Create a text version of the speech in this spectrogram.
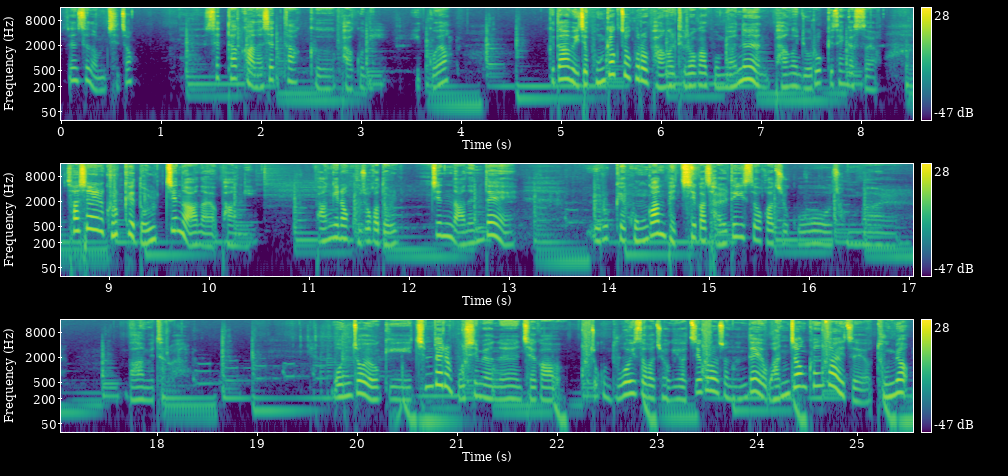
센스 넘치죠? 세탁하는 세탁 그 바구니 있고요. 그 다음에 이제 본격적으로 방을 들어가 보면은 방은 이렇게 생겼어요. 사실 그렇게 넓지는 않아요, 방이. 방이랑 구조가 넓지는 않은데 이렇게 공간 배치가 잘 돼 있어가지고 정말 마음에 들어요. 먼저 여기 침대를 보시면은 제가 조금 누워 있어가지고 여기가 찌그러졌는데 완전 큰 사이즈예요. 두 명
